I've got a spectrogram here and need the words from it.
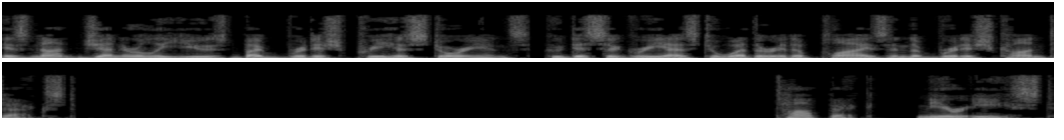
is not generally used by British prehistorians, who disagree as to whether it applies in the British context. Near East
